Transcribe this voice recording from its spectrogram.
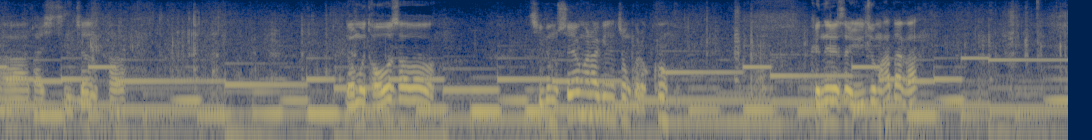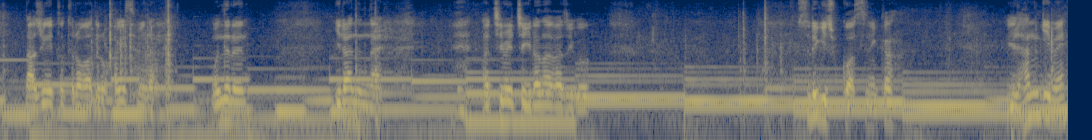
아, 날씨 진짜 좋다. 너무 더워서 지금 수영을 하기는 좀 그렇고 그늘에서 일 좀 하다가 나중에 또 들어가도록 하겠습니다. 오늘은 일하는 날 아침 일찍 일어나가지고 쓰레기 줍고 왔으니까 일 한 김에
